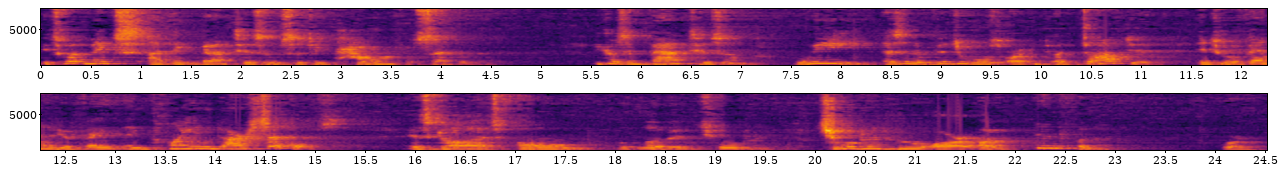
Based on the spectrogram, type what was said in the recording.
It's what makes, I think, baptism such a powerful sacrament. Because in baptism, we as individuals are adopted into a family of faith and claimed ourselves as God's own beloved children. Children who are of infinite worth.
